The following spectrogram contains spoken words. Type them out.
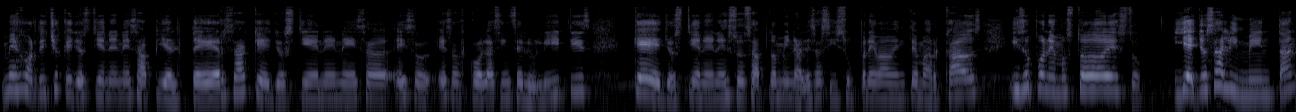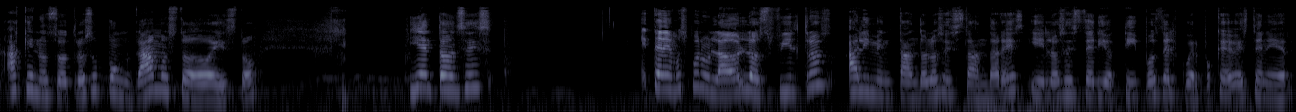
mejor dicho, que ellos tienen esa piel tersa, que ellos tienen esa, eso, esas colas sin celulitis, que ellos tienen esos abdominales así supremamente marcados y suponemos todo esto. Y ellos alimentan a que nosotros supongamos todo esto. Y entonces tenemos por un lado los filtros alimentando los estándares y los estereotipos del cuerpo que debes tener.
